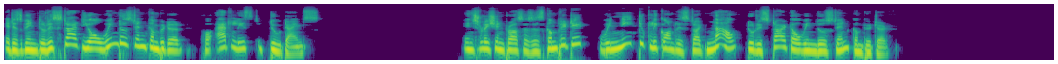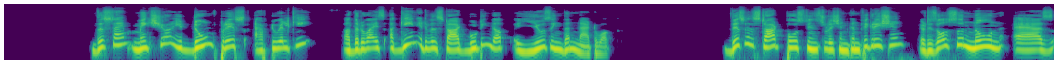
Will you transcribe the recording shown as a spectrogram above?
it is going to restart your Windows 10 computer for at least two times. Installation process is completed. We need to click on restart now to restart our Windows 10 computer. This time make sure you don't press F12 key otherwise again it will start booting up using the network. This will start post installation configuration. It is also known as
